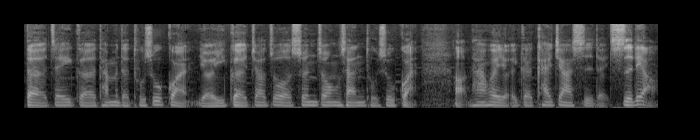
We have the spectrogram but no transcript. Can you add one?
的这个他们的图书馆，有一个叫做孙中山图书馆，哦，它会有一个开架式的资料，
